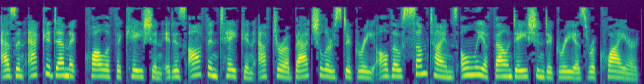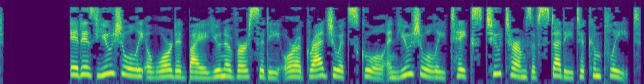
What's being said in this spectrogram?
As an academic qualification it is often taken after a bachelor's degree although sometimes only a foundation degree is required. It is usually awarded by a university or a graduate school and usually takes two terms of study to complete.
